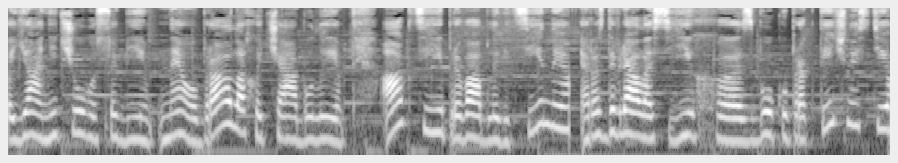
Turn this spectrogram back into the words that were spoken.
я нічого собі не обрала, хоча були акції, привабливі ціни. Роздивлялась їх е, з боку практичності.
